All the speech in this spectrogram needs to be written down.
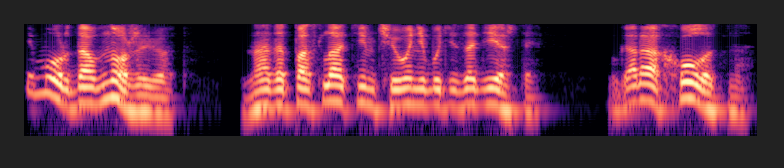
Тимур давно живет. Надо послать им чего-нибудь из одежды. В горах холодно.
